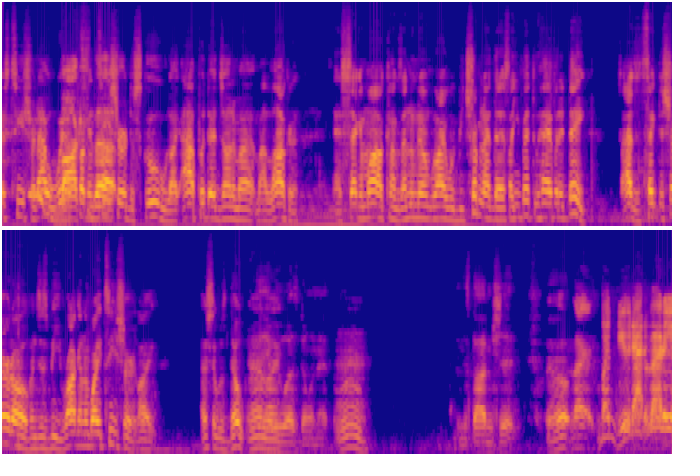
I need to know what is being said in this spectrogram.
ass T-shirt. I would wear Boxed a fucking up. T-shirt to school. Like I put that joint in my, my locker, and second mile comes. I knew nobody would be tripping like that. It's like you've been through half of the day, so I just take the shirt off and just be rocking the white T-shirt. Like that shit was dope, man. Yeah, we like, was doing that. mm, And starting shit. yeah. Like, But you not ready.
